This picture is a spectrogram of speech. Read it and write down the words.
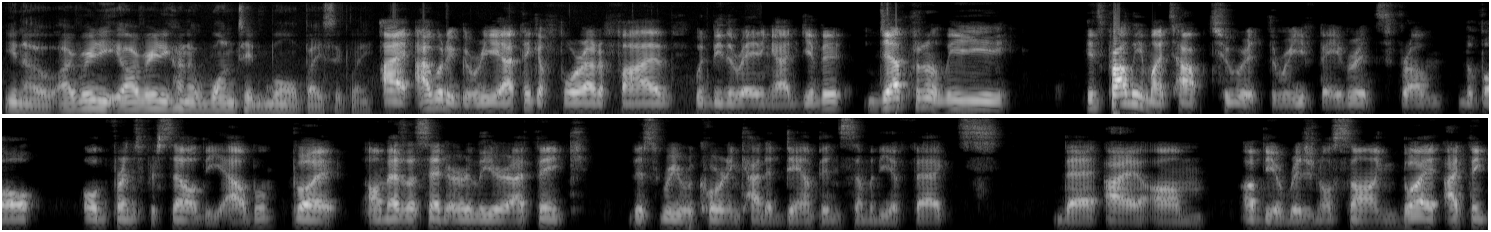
you know i really i really kind of wanted more basically I, I would agree. I think a four out of five would be the rating I'd give it. Definitely, it's probably my top two or three favorites from the Vault. Old Friends for Sale, the album. But um, as I said earlier, I think this re-recording kind of dampens some of the effects that I um of the original song. But I think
